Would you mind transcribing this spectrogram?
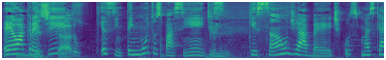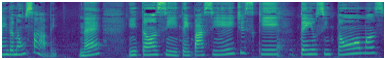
Eu acredito que, assim, tem muitos pacientes que são diabéticos, mas que ainda não sabem, né? Então, assim, tem pacientes que têm os sintomas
